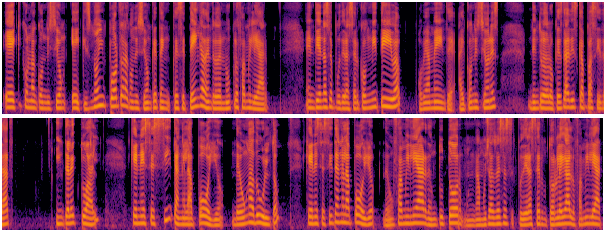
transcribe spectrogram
X con la condición X. No importa la condición que, que se tenga dentro del núcleo familiar. Entiéndase, pudiera ser cognitiva. Obviamente, hay condiciones dentro de lo que es la discapacidad intelectual que necesitan el apoyo de un adulto que necesitan el apoyo de un familiar, de un tutor, muchas veces pudiera ser tutor legal o familiar,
